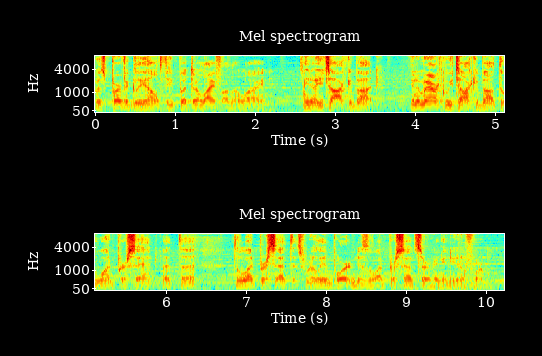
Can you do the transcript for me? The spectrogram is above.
was perfectly healthy, put their life on the line? You know, you talk about, in America, we talk about the 1%, but the, the 1% that's really important is the 1% serving in uniform.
